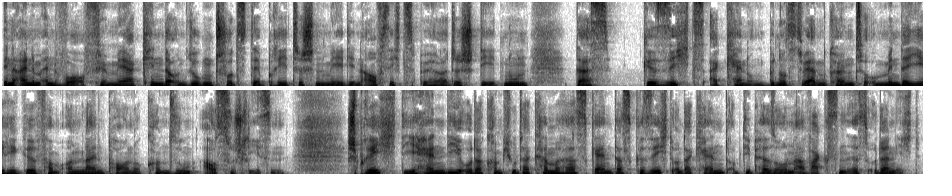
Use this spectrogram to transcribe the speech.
In einem Entwurf für mehr Kinder- und Jugendschutz der britischen Medienaufsichtsbehörde steht nun, dass Gesichtserkennung benutzt werden könnte, um Minderjährige vom Online-Pornokonsum auszuschließen. Sprich, die Handy- oder Computerkamera scannt das Gesicht und erkennt, ob die Person erwachsen ist oder nicht.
